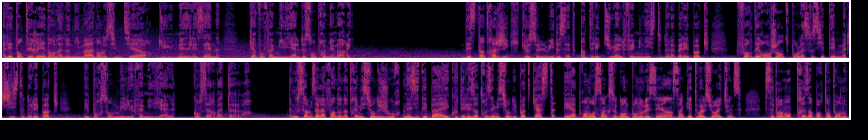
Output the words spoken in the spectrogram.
Elle est enterrée dans l'anonymat dans le cimetière du Mélèzen, caveau familial de son premier mari. Destin tragique que celui de cette intellectuelle féministe de la belle époque, fort dérangeante pour la société machiste de l'époque et pour son milieu familial conservateur. Nous sommes à la fin de notre émission du jour. N'hésitez pas à écouter les autres émissions du podcast et à prendre 5 secondes pour nous laisser un 5 étoiles sur iTunes. C'est vraiment très important pour nous.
